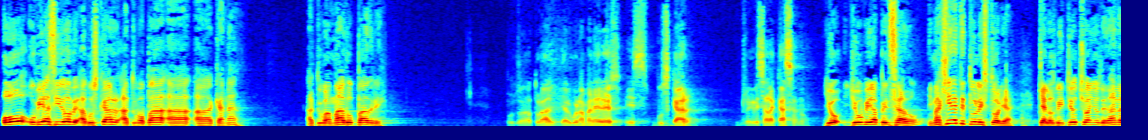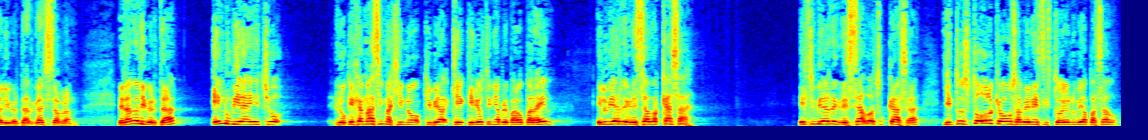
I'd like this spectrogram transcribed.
¿O hubieras ido a, a buscar a tu papá a, a Caná, a tu amado padre? Pues lo natural, de alguna manera, es, es buscar regresar a casa, ¿no? Yo, yo hubiera pensado, imagínate tú la historia, que a los 28 años le dan la libertad, gracias a Abraham, le dan la libertad, él hubiera hecho lo que jamás imaginó que, hubiera- que- que Dios tenía preparado para él. Él hubiera regresado a casa. Él se hubiera regresado a su casa y entonces todo lo que vamos a ver en esta historia no hubiera pasado.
